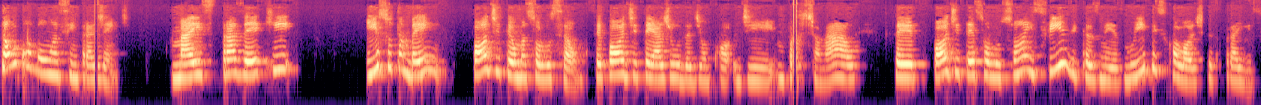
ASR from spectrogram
tão comum assim para a gente. Mas trazer que isso também pode ter uma solução. Você pode ter ajuda de um, de um profissional, você pode ter soluções físicas mesmo e psicológicas para isso.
